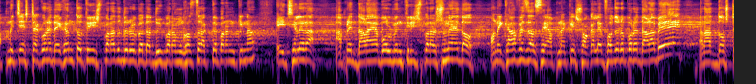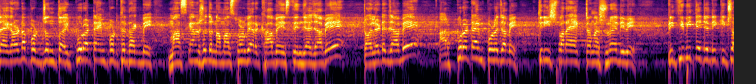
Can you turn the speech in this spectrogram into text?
আপনি চেষ্টা করে দেখেন তো, ত্রিশ পারা তো দূরের কথা, দুই পারা মুখস্থ রাখতে পারেন কিনা? এই ছেলেরা, আপনি দাঁড়ায় বলবেন, ত্রিশ পারা শুনে দাও। অনেক হাফেজ আছে, আপনাকে সকালে ফজরের পরে দাঁড়াবে, রাত দশটা এগারোটা পর্যন্ত পুরো টাইম পড়তে থাকবে। মাঝখানে শুধু নামাজ পড়বে আর খাবে ইস্তিনজায় যাবে টয়লেটে যাবে, আর পুরো টাইম পড়ে যাবে। ত্রিশ পারা একটানা শুনে দিবে। পৃথিবীতে যদি কিছু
